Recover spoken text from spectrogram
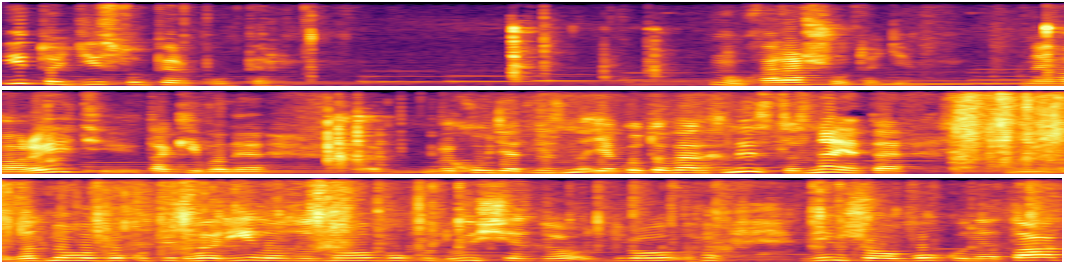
І тоді супер-пупер. Ну, хорошо тоді. Не горить. Такі вони е, виходять, як ото верх-низ, то знаєте, з одного боку підгоріло, з одного боку дужче, з другого, з іншого боку не так.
